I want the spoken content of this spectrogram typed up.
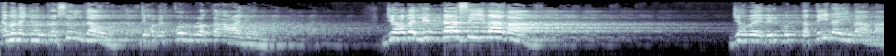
এমন একজন রসুল দাও, যে হবে কোররতা আয়ন। যে হবে লিন্নাসি ইমামা যে হবে লিল মুত্তাকিনা ইমামা,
